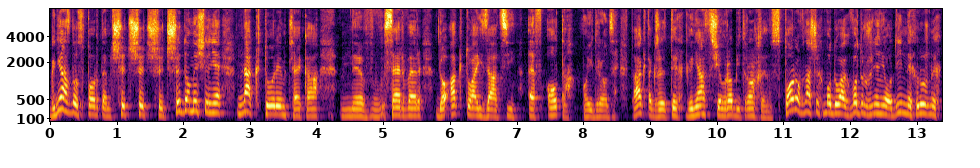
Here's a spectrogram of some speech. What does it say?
Gniazdo z portem 3333 domyślnie, na którym czeka mm, serwer do aktualizacji FOTA, moi drodzy. Tak? Także tych gniazd się robi trochę sporo w naszych modułach, w odróżnieniu od innych różnych,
